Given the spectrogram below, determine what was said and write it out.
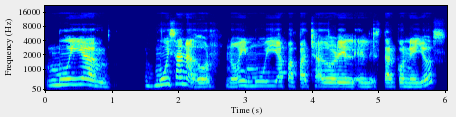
muy, muy sanador, ¿no? Y muy apapachador el, el estar con ellos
